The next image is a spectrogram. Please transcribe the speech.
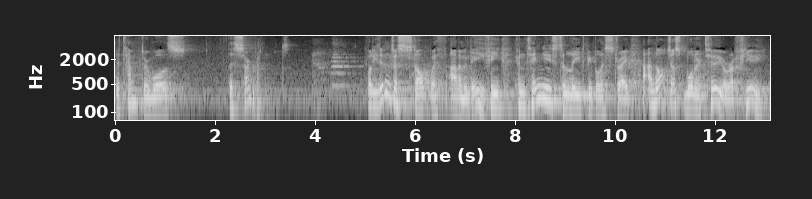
The tempter was the serpent. But he didn't just stop with Adam and Eve. He continues to lead people astray. And not just one or two or a few,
